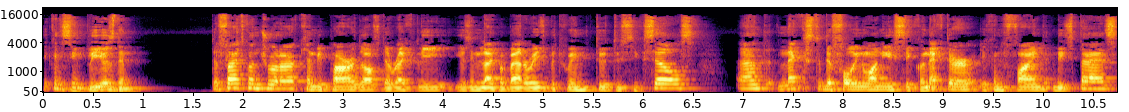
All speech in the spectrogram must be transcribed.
you can simply use them. The flight controller can be powered off directly using LiPo batteries between 2 to 6 cells, and next to the 4-in-1 ESC connector, you can find these pads,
